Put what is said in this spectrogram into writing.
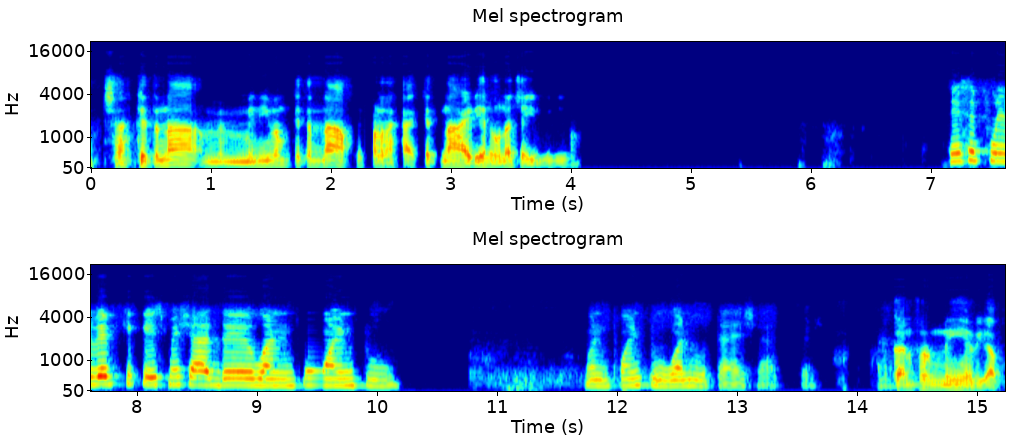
अच्छा कितना मिनिमम कितना आपने पढ़ रखा है? कितना आइडियल होना चाहिए मिनिमम जैसे फुल वेव के केस में शायद 1.2 1.21 होता है शायद सर। कंफर्म नहीं है अभी आप?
